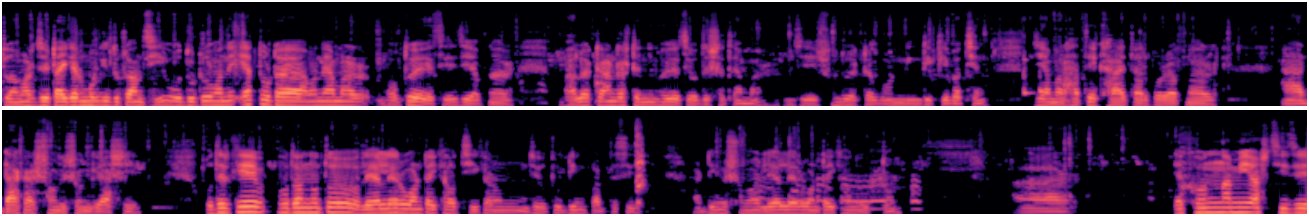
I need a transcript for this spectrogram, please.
তো আমার যে টাইগার মুরগি দুটো আনছি, ও দুটো মানে এতটা মানে আমার ভক্ত হয়ে গেছে যে আপনার ভালো একটা আন্ডারস্ট্যান্ডিং হয়ে গেছে ওদের সাথে আমার, যে সুন্দর একটা বন্ডিং দেখতে পাচ্ছেন, যে আমার হাতে খায়, তারপরে আপনার ডাকার সঙ্গে সঙ্গে আসে। ওদেরকে প্রধানত লেয়ার লেয়ার ওয়ানটাই খাওয়াচ্ছি, কারণ যেহেতু ডিম পারতেছি আর ডিমের সময় লেয়ার লেয়ার ওয়ানটাই খাওয়ানো উত্তম। আর এখন আমি আসছি যে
